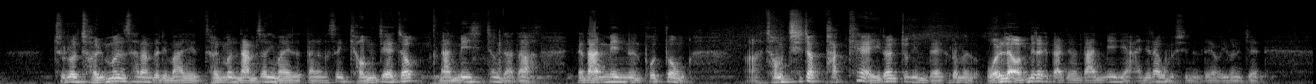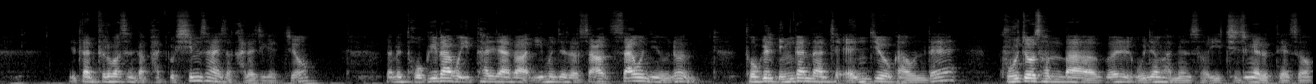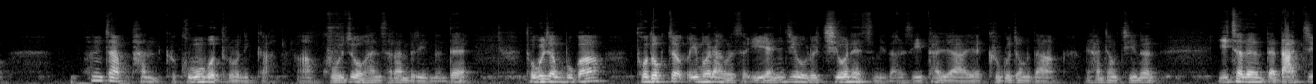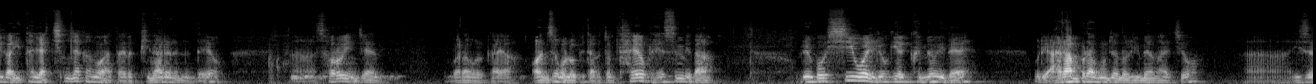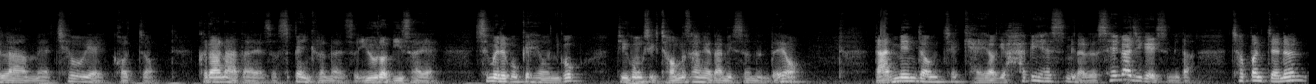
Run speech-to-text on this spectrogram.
주로 젊은 사람들이 많이 젊은 남성이 많이 됐다는 것은 경제적 난민 신청자다. 그러니까 난민은 보통 아, 정치적 박해 이런 쪽인데 그러면 원래 엄밀하게 따지면 난민이 아니라고 볼 수 있는데요. 이건 이제 일단 들어봤으니까 받고 심사해서 가려지겠죠. 그다음에 독일하고 이탈리아가 이 문제에서 싸, 싸운 이유는 독일 민간단체 NGO 가운데 구조 선박을 운영하면서 이 지중해 루트에서 혼잡한 그 고무보 트로니까 아, 구조한 사람들이 있는데 독일 정부가 도덕적 의무라 고 해서 이 NGO를 지원했습니다. 그래서 이탈리아의 극우 정당 한 정치인은 2차 대전 때 나치가 이탈리아 침략한 것 같다. 그 비난을 했는데요. 아, 서로 이제 뭐라고 할까요? 언성을 높이다가 좀 타협을 했습니다. 그리고 10월 6일 금요일에 우리 아람브라 궁전으로 유명하죠. 아, 이슬람의 최후의 거점 그라나다에서 스페인 그라나다에서 유럽 이사회 27개 회원국 비공식 정상회담이 있었는데요. 난민 정책 개혁에 합의했습니다. 그래서 세 가지가 있습니다. 첫 번째는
